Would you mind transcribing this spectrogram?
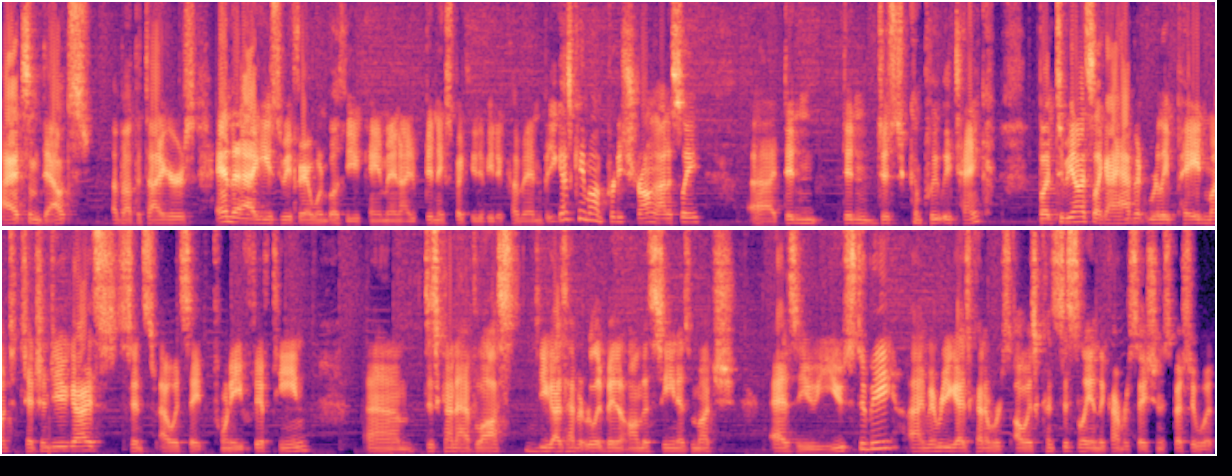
I had some doubts about the Tigers and the Aggies. To be fair, when both of you came in, I didn't expect either of you to come in, but you guys came on pretty strong. Honestly, uh, didn't didn't just completely tank. But to be honest, like I haven't really paid much attention to you guys since I would say 2015 um, just kind of have lost. You guys haven't really been on the scene as much as you used to be. I remember you guys kind of were always consistently in the conversation, especially with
